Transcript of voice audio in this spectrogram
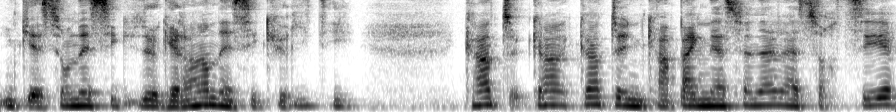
une question de grande insécurité. Quand, tu- quand, quand tu as une campagne nationale à sortir,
